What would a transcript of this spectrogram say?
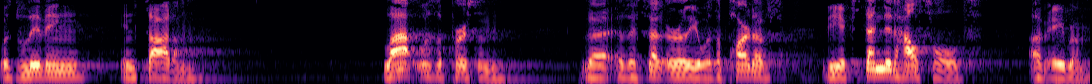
was living in Sodom. Lot was a person that, as I said earlier, was a part of the extended household of Abram.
